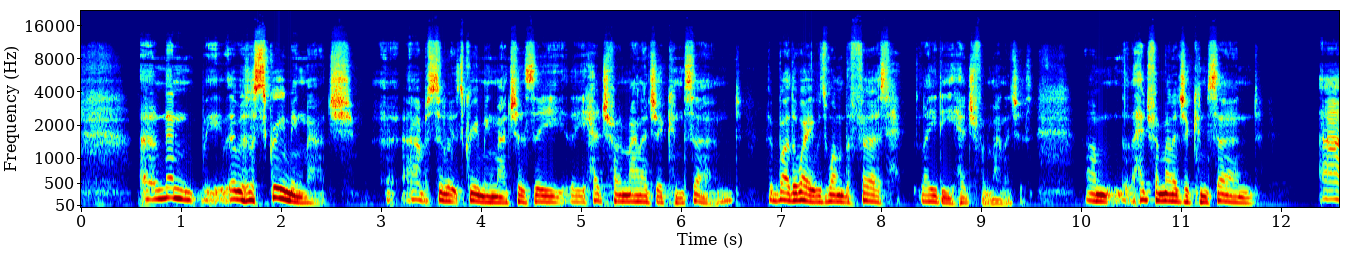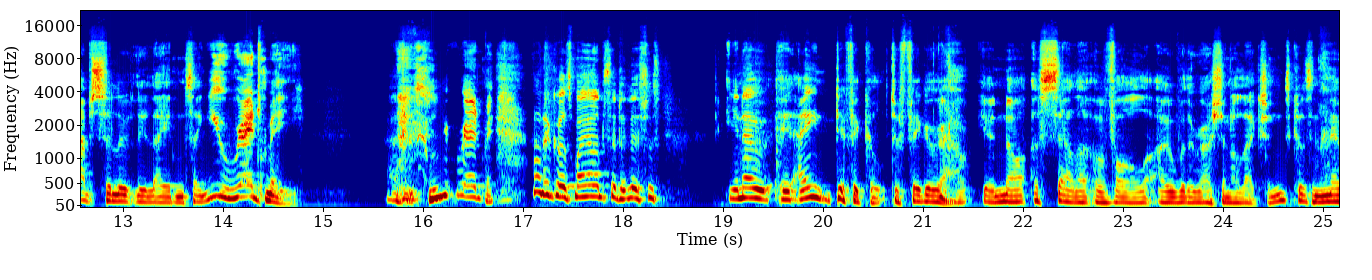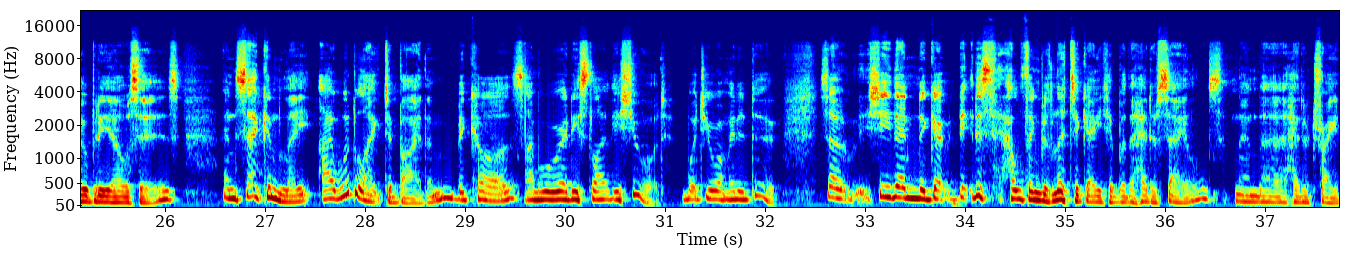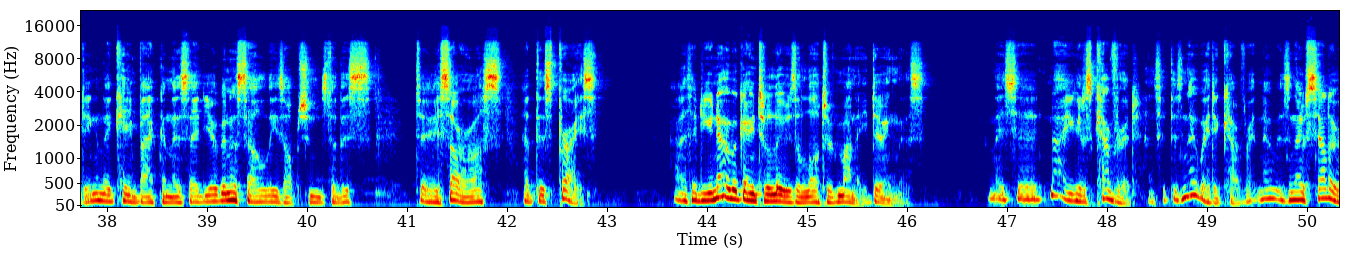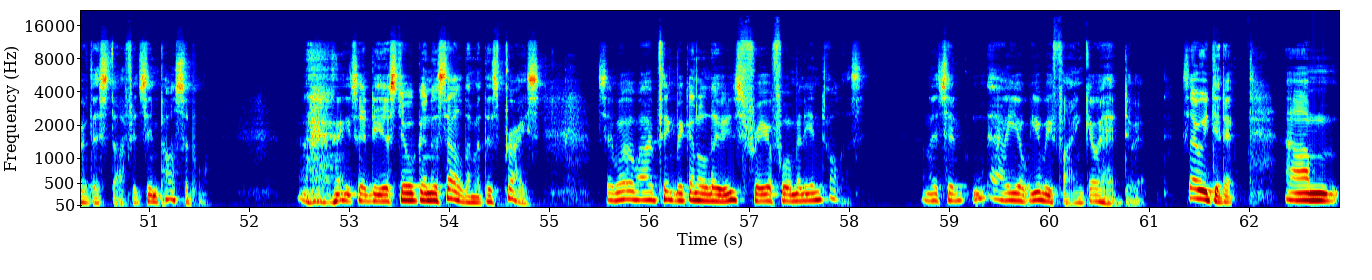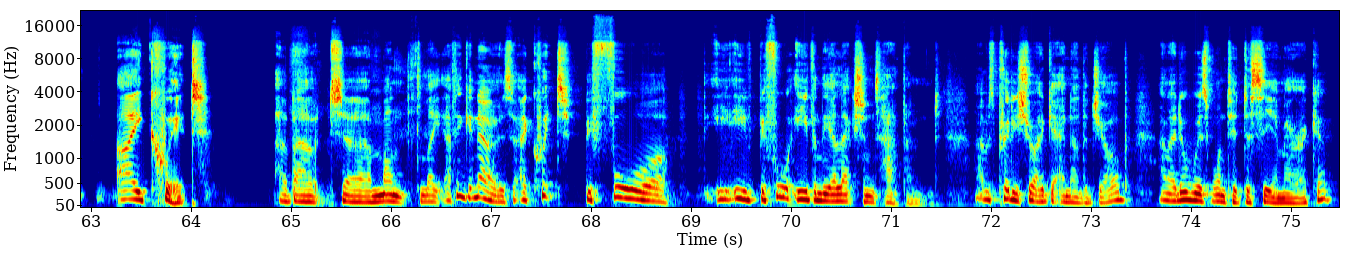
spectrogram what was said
And then we, there was a screaming match, absolute screaming match, as the the hedge fund manager concerned, who by the way was one of the first lady hedge fund managers. Um, the hedge fund manager concerned absolutely laid and saying, "You read me." you read me. And of course, my answer to this is, you know, it ain't difficult to figure out you're not a seller of vol over the Russian elections because nobody else is. And secondly, I would like to buy them because I'm already slightly short. What do you want me to do? So she then, this whole thing was litigated with the head of sales and the head of trading. And they came back and they said, you're going to sell these options to this, to Soros at this price. I said, You know, we're going to lose a lot of money doing this. And they said, No, you can just cover it. I said, There's no way to cover it. No, there's no seller of this stuff. It's impossible. he said, You're still going to sell them at this price. I said, Well, I think we're going to lose three or four million dollars. And they said, No, you'll, you'll be fine. Go ahead, do it. So we did it. Um, I quit about a month late. I think it knows. I quit before before even the elections happened. I was pretty sure I'd get another job, and I'd always wanted to see America.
